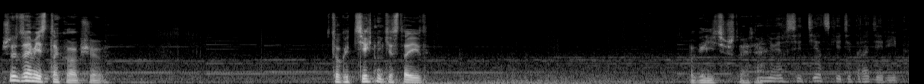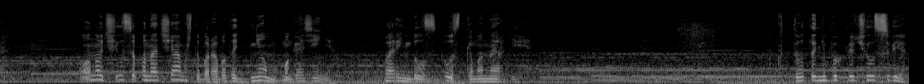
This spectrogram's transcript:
Что это за место такое вообще? Столько техники стоит. Погодите, что это? Университетские тетради Рика. Он учился по ночам, чтобы работать днем в магазине. Парень был сгустком энергии. Кто-то не выключил свет.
